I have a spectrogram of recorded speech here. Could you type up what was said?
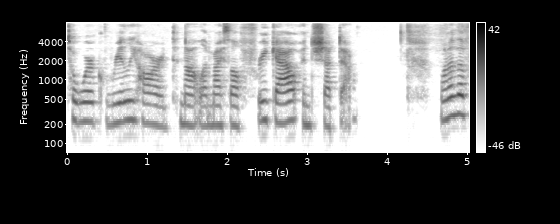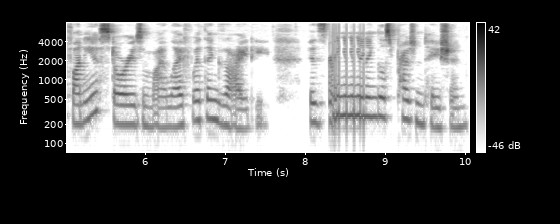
to work really hard to not let myself freak out and shut down. One of the funniest stories in my life with anxiety is during an English presentation,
